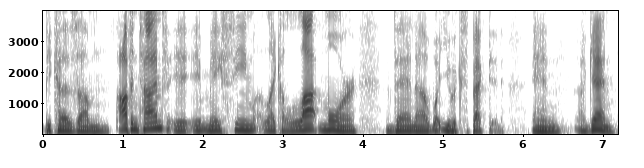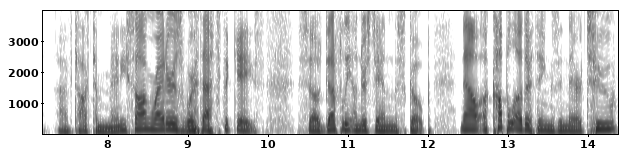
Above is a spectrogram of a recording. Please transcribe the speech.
Because um, oftentimes it, it, may seem like a lot more than uh, what you expected. And again, I've talked to many songwriters where that's the case. So definitely understand the scope. Now, a couple other things in there too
